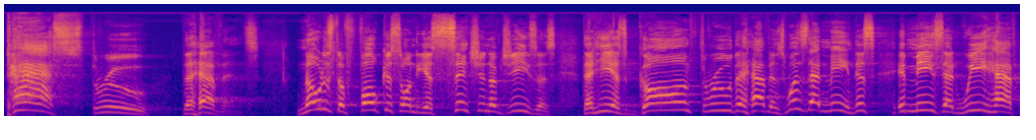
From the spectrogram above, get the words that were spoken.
passed through the heavens. Notice the focus on the ascension of Jesus, that he has gone through the heavens. What does that mean? This, it means that we have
